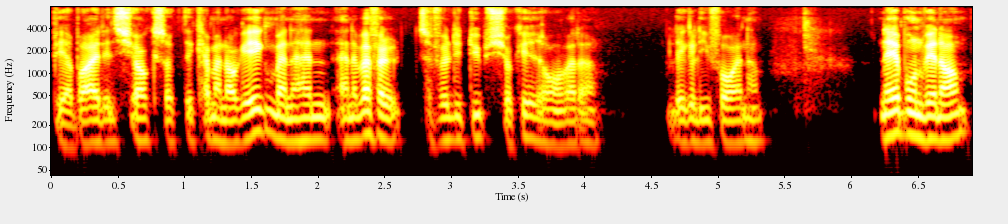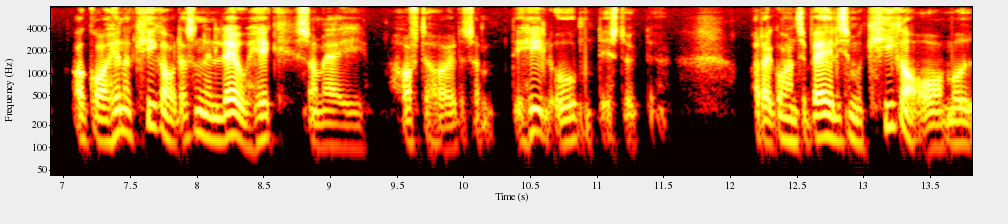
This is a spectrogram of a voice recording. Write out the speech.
bearbejde et chok, så det kan man nok ikke, men han, han er i hvert fald selvfølgelig dybt chokeret over, hvad der ligger lige foran ham. Naboen vender om og går hen og kigger over. Der er sådan en lav hæk, som er i hoftehøjde, som det er helt åbent, det stykke der. Og der går han tilbage ligesom og kigger over mod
